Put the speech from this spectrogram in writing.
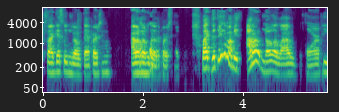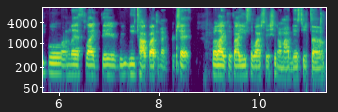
So I guess we can go with that person. I don't know who the other person is. Like the thing about me is, I don't know a lot of porn people unless like they we, we talk about them in chat, or like if I used to watch this shit on my Vista. So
